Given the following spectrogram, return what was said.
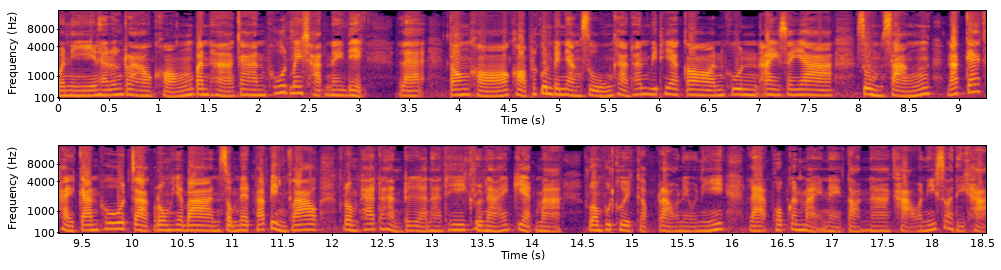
วันนี้นะเรื่องราวของปัญหาการพูดไม่ชัดในเด็ก และต้องขอขอบพระคุณเป็นอย่างสูงค่ะท่านวิทยากร คุณไอสยา สุ่มสัง นักแก้ไขการพูดจากโรงพยาบาล สมเด็จพระปิ่นเกล้ากรมแพทย์ทหารเรือนะคะที่กรุณาให้เกียรติมา รวมพูดคุยกับเราในวันนี้ และพบกันใหม่ในตอนหน้าค่ะวันนี้สวัสดีค่ะ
